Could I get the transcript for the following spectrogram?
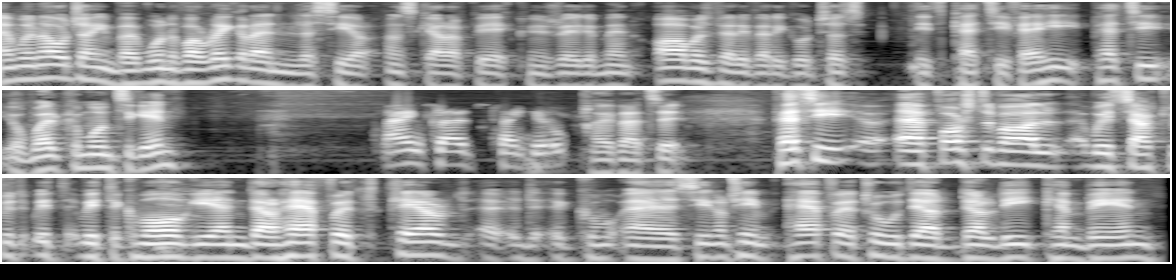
And we're now joined by one of our regular analysts here on Scariff Bay Community Radio. Men, always very, very good to us. It's Patsy Fahy. Patsy, you're welcome once again. Thanks, lads. Thank you. Hi, that's it. Patsy, uh, first of all, we'll start with, with, with the Camogie, and they're halfway, Clare, uh, uh, uh, senior team, halfway through their, their league campaign.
